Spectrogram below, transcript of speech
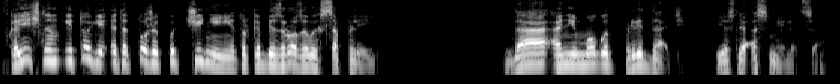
В конечном итоге это тоже подчинение, только без розовых соплей. Да, они могут предать, если осмелятся.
